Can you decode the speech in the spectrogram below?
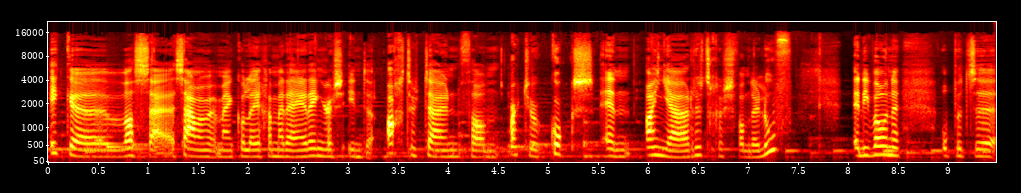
Ik was samen met mijn collega Marijn Rengers in de achtertuin van Arthur Cox en Anja Rutgers van der Loef. En die wonen op het uh,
